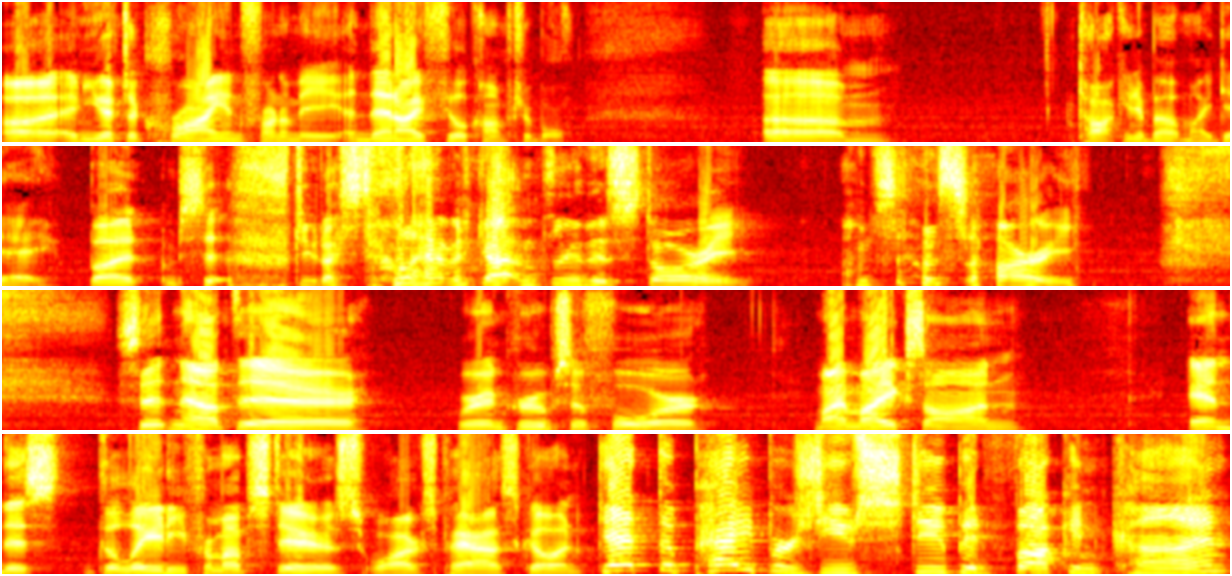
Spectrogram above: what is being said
uh, and you have to cry in front of me, and then I feel comfortable. Um, talking about my day, but I'm si- dude, I still haven't gotten through this story. I'm so sorry. Sitting out there, we're in groups of four. My mic's on, and this the lady from upstairs walks past, going, "Get the papers, you stupid fucking cunt!"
